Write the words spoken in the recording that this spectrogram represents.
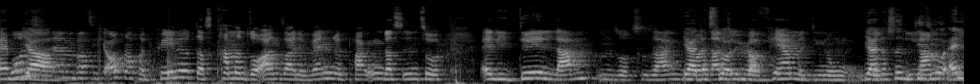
Ähm, Und ja. ähm, was ich auch noch empfehle, das kann man so an seine Wände packen. Das sind so LED-Lampen sozusagen, die Ja, man das dann so über. Fernbedienung Ja, so das sind die so Lampen.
